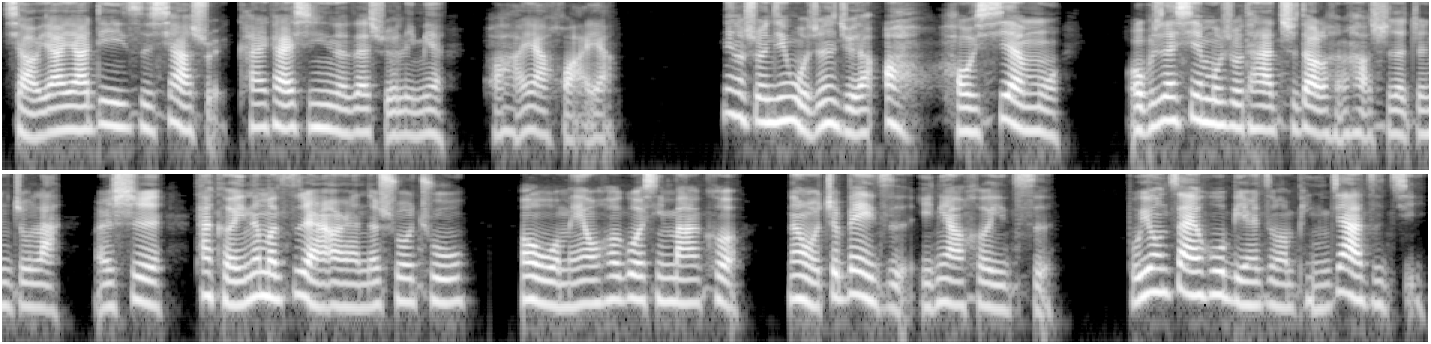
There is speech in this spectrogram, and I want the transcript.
小鸭鸭第一次下水，开开心心的在水里面滑呀滑呀。那个瞬间，我真的觉得哦，好羡慕。我不是在羡慕说他吃到了很好吃的珍珠啦，而是他可以那么自然而然的说出哦，我没有喝过星巴克，那我这辈子一定要喝一次，不用在乎别人怎么评价自己。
